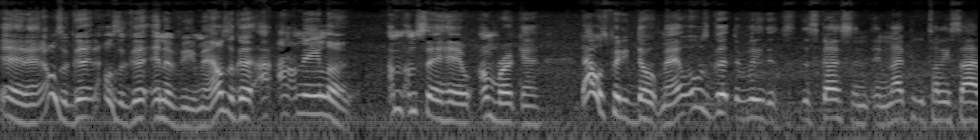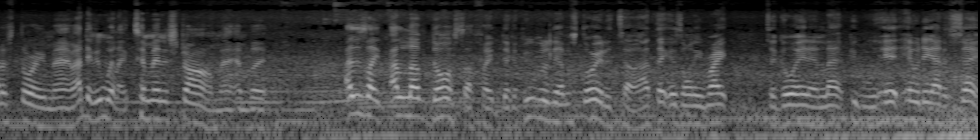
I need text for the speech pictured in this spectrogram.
Yeah, that, that was a good. That was a good interview, man. That was a good. I, I mean, look, I'm, I'm sitting here. I'm working. That was pretty dope, man. It was good to really discuss and, and let people tell their side of the story, man. I think we went like 10 minutes strong, man. But I just like I love doing stuff like that. 'cause people really have a story to tell. I think it's only right to go ahead and let people hear, hear what they got to say.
